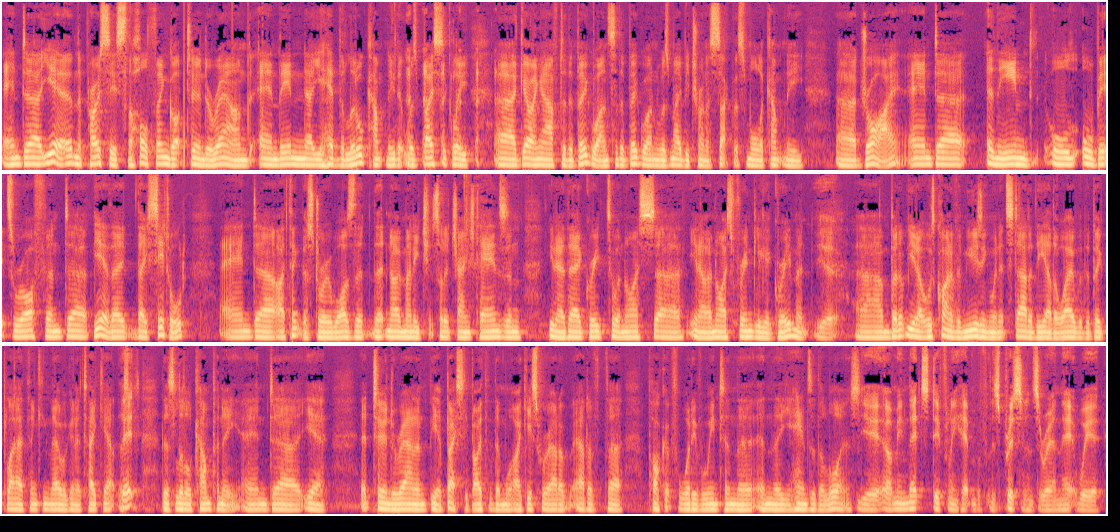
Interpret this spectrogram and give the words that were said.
And uh, yeah, in the process, the whole thing got turned around, and then uh, you had the little company that was basically uh, going after the big one. So the big one was maybe trying to suck the smaller company uh, dry, and uh, in the end, all all bets were off, and uh, yeah, they they settled. And uh, I think the story was that, that no money ch- sort of changed hands, and you know they agreed to a nice uh, you know a nice friendly agreement. Yeah. Um, but you know, it was kind of amusing when it started the other way with the big player thinking they were going to take out this That- this little company, and uh, yeah, it turned around and yeah, basically both of them, were, I guess, were out of out of uh, pocket for whatever went in the in the hands of the lawyers. Yeah, I mean that's definitely happened before. There's precedents around that where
